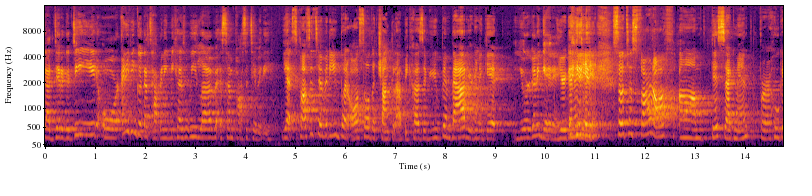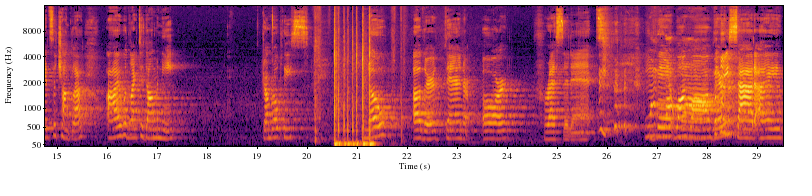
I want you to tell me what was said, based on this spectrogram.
that did a good deed, or anything good that's happening because we love some positivity. Yes, positivity, but also the chancla because if you've been bad, you're gonna get you're gonna get it. You're gonna get it. So to start off um, this segment for who gets the chancla, I would like to dominate. Drum roll, please. No other than our president. very, very sad. I'm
